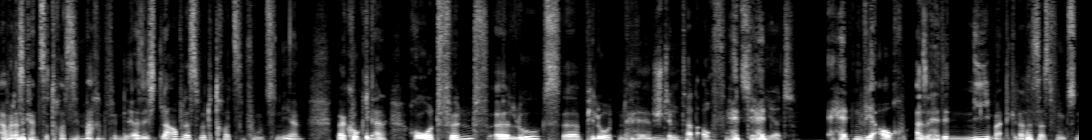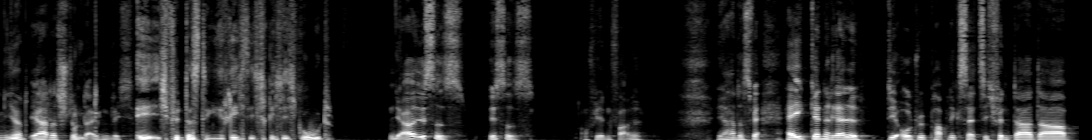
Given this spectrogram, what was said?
Aber das kannst du trotzdem machen, finde ich. Also ich glaube, das würde trotzdem funktionieren. Weil guck dir an, Rot 5, äh, Lukes äh, Pilotenhelm. Stimmt, hat auch funktioniert. Hätten wir auch, also hätte niemand gedacht, dass das funktioniert. ja, das stimmt Und- eigentlich. Ey, ich finde das Ding richtig, richtig gut. Ja, ist es. Ist es. Auf jeden Fall. Ja, das wäre. Hey, generell die Old Republic Sets. Ich finde da, da.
